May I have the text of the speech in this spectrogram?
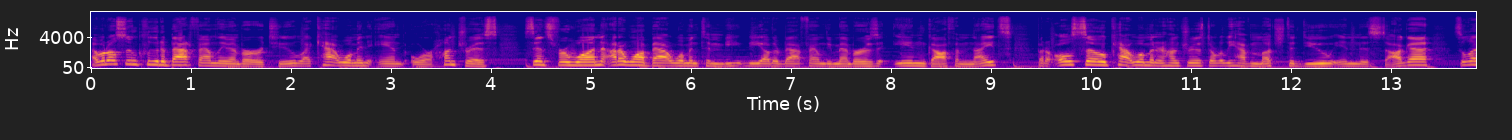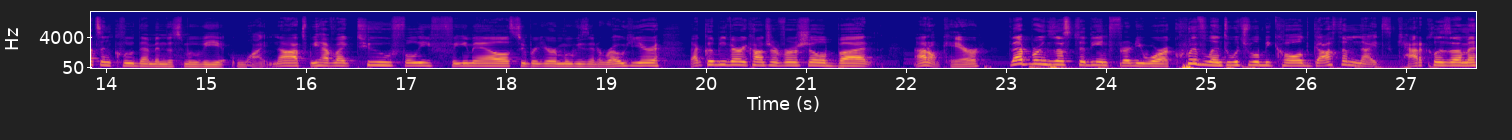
I would also include a Bat family member or two, like Catwoman and or Huntress, since for one, I don't want Batwoman to meet the other Bat family members in Gotham Knights, but also Catwoman and Huntress don't really have much to do in this saga, so let's include them in this movie, why not? We have like two fully female superhero movies in a row here. That could be very controversial, but I don't care. That brings us to the Infinity War equivalent, which will be called Gotham Knights Cataclysm,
